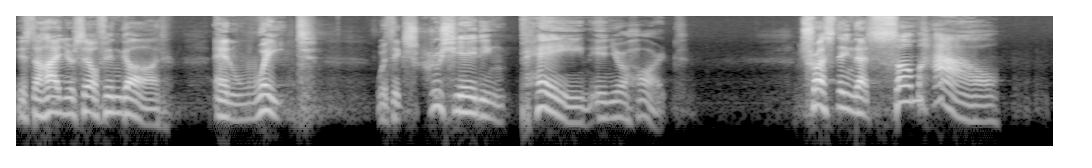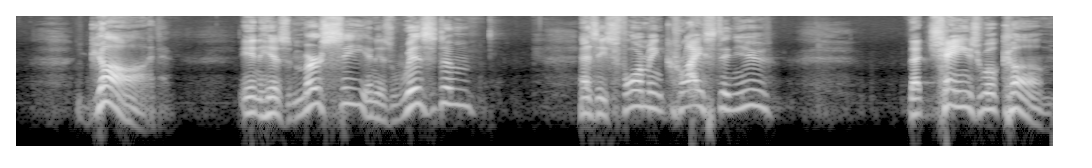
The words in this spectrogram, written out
is to hide yourself in God and wait with excruciating pain in your heart, trusting that somehow God, in His mercy and His wisdom, as He's forming Christ in you, that change will come,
